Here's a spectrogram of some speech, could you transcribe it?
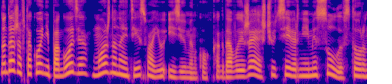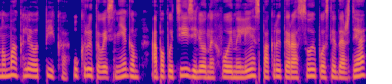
Но даже в такой непогоде можно найти свою изюминку, когда выезжаешь чуть севернее Мисулы в сторону Маклеот-Пика, укрытого снегом, а по пути зеленый хвойный лес, покрытый росой после дождя,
